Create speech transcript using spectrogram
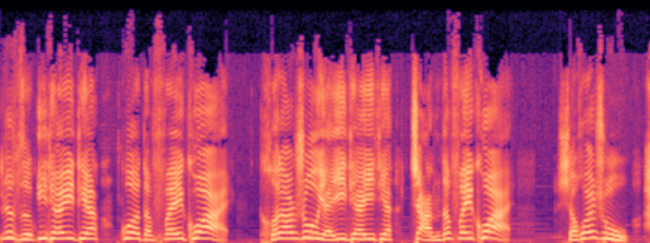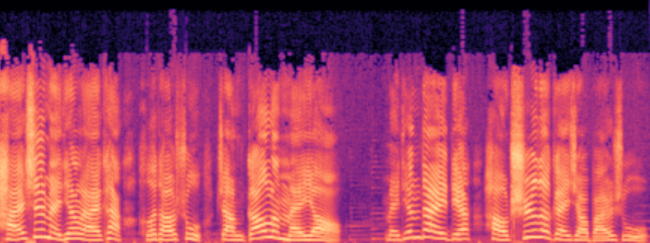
日子一天一天过得飞快，核桃树也一天一天长得飞快。小灰鼠还是每天来看核桃树长高了没有，每天带一点好吃的给小白鼠。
